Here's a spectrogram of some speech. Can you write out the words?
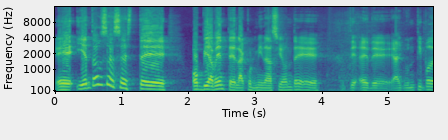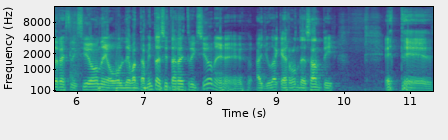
Eh, y entonces, este, obviamente, la culminación de, de, algún tipo de restricciones o levantamiento de ciertas restricciones eh, ayuda a que Ron DeSantis este,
